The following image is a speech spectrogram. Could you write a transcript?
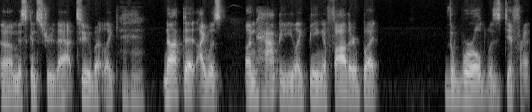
uh, misconstrue that too but like Mhm. not that i was unhappy like being a father but the world was different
